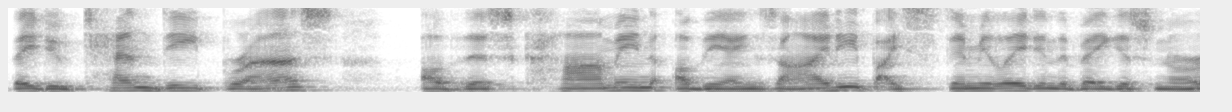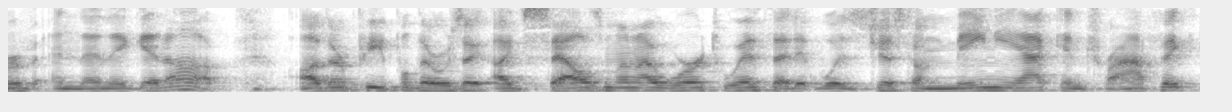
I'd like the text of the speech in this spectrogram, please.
they do 10 deep breaths of this calming of the anxiety by stimulating the vagus nerve and then they get up. Other people there was a, a, salesman i worked with that it was just a maniac in traffic.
